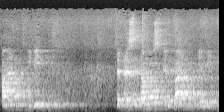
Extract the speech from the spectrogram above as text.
Pan y vino. Te presentamos el pan y el vino,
